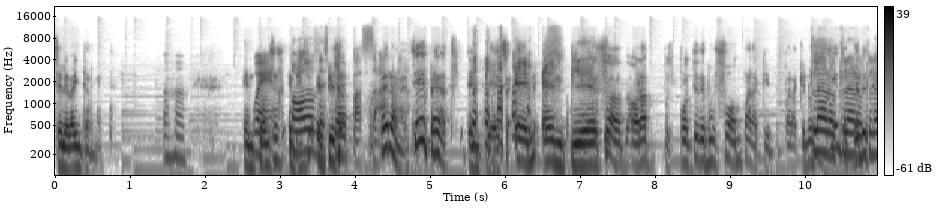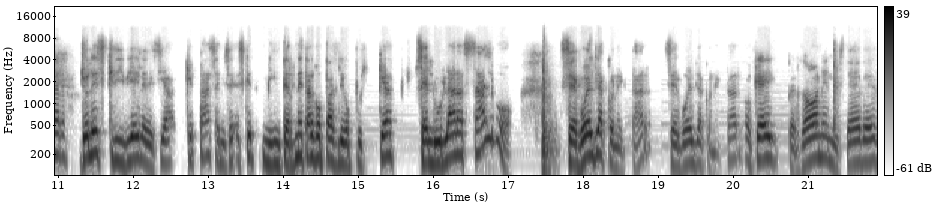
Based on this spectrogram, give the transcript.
se le va a internet. Ajá. Entonces bueno, empiezo, pasar. Espérame, sí, espérate. Empiezo, em, empiezo, ahora pues ponte de bufón para que, para que no claro, se Claro, yo claro, Yo le escribía y le decía, ¿qué pasa? Me dice, es que mi internet algo pasa. Le digo, pues, ¿qué celular haz algo? Se vuelve a conectar, se vuelve a conectar. Ok, perdonen ustedes,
